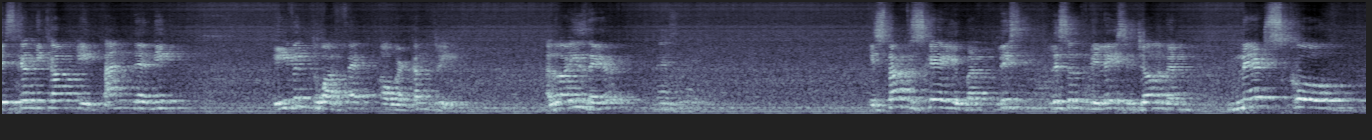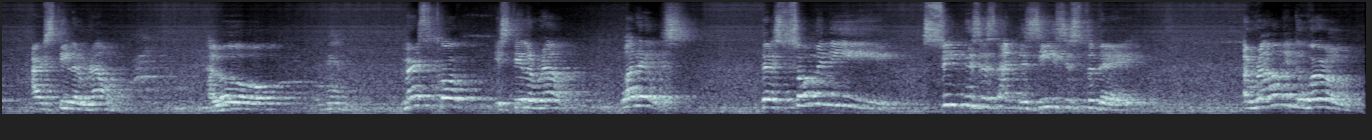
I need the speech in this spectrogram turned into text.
this can become a pandemic even to affect our country. Hello, are you there? Yes. It's not to scare you, but listen, listen to me, ladies and gentlemen. MERS-CoV are still around. Hello? Amen. MERS-CoV is still around. What else? There's so many sicknesses and diseases today around in the world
